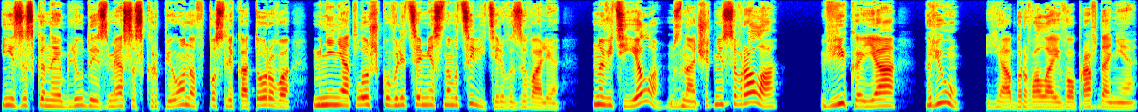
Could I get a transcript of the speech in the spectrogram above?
и изысканное блюдо из мяса скорпионов, после которого мне неотложку в лице местного целителя вызывали. Но ведь ела, значит, не соврала. «Вика, я... Рю!» — я оборвала его оправдание.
